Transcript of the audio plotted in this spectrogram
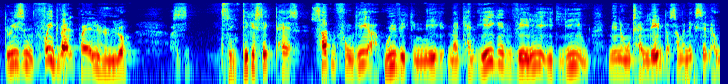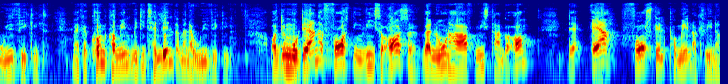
det er ligesom frit valg på alle hylder. Og så tænkte, det kan slet ikke passe. Sådan fungerer udviklingen ikke. Man kan ikke vælge et liv med nogle talenter, som man ikke selv har udviklet. Man kan kun komme ind med de talenter, man har udviklet. Og den moderne forskning viser også, hvad nogen har haft mistanker om. Der er forskel på mænd og kvinder.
